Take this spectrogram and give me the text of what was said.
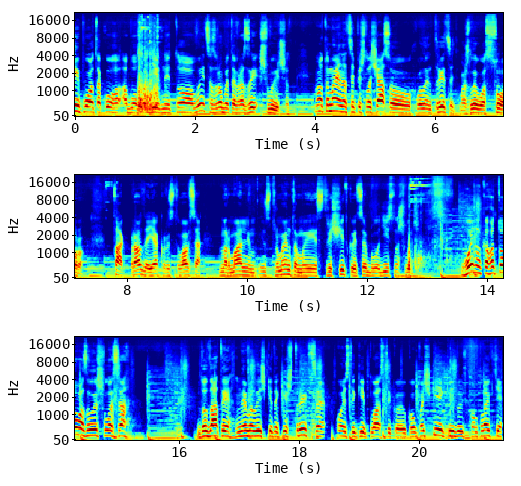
типу такого або подібний, то ви це зробите в рази швидше. Ну от у мене на це пішло часу хвилин 30, можливо 40. Так, правда, я користувався нормальним інструментом і з трещіткою, це було дійсно швидше. Гойдалка готова, залишилося додати невеличкий такий штрих. Це ось такі пластикові ковпачки, які йдуть в комплекті.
